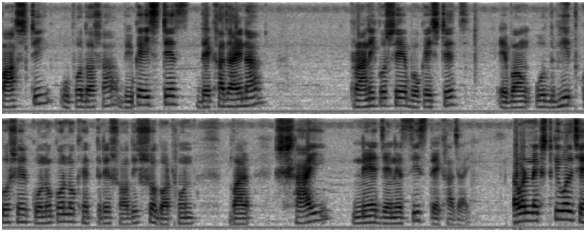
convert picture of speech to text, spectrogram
পাঁচটি উপদশা বুকে স্টেজ দেখা যায় না। প্রাণী কোষে বুকে স্টেজ এবং উদ্ভিদ কোষের কোনো কোনো ক্ষেত্রে সদৃশ্য গঠন বা সাইনেজেনেসিস দেখা যায়। এবার নেক্সট কি বলছে?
